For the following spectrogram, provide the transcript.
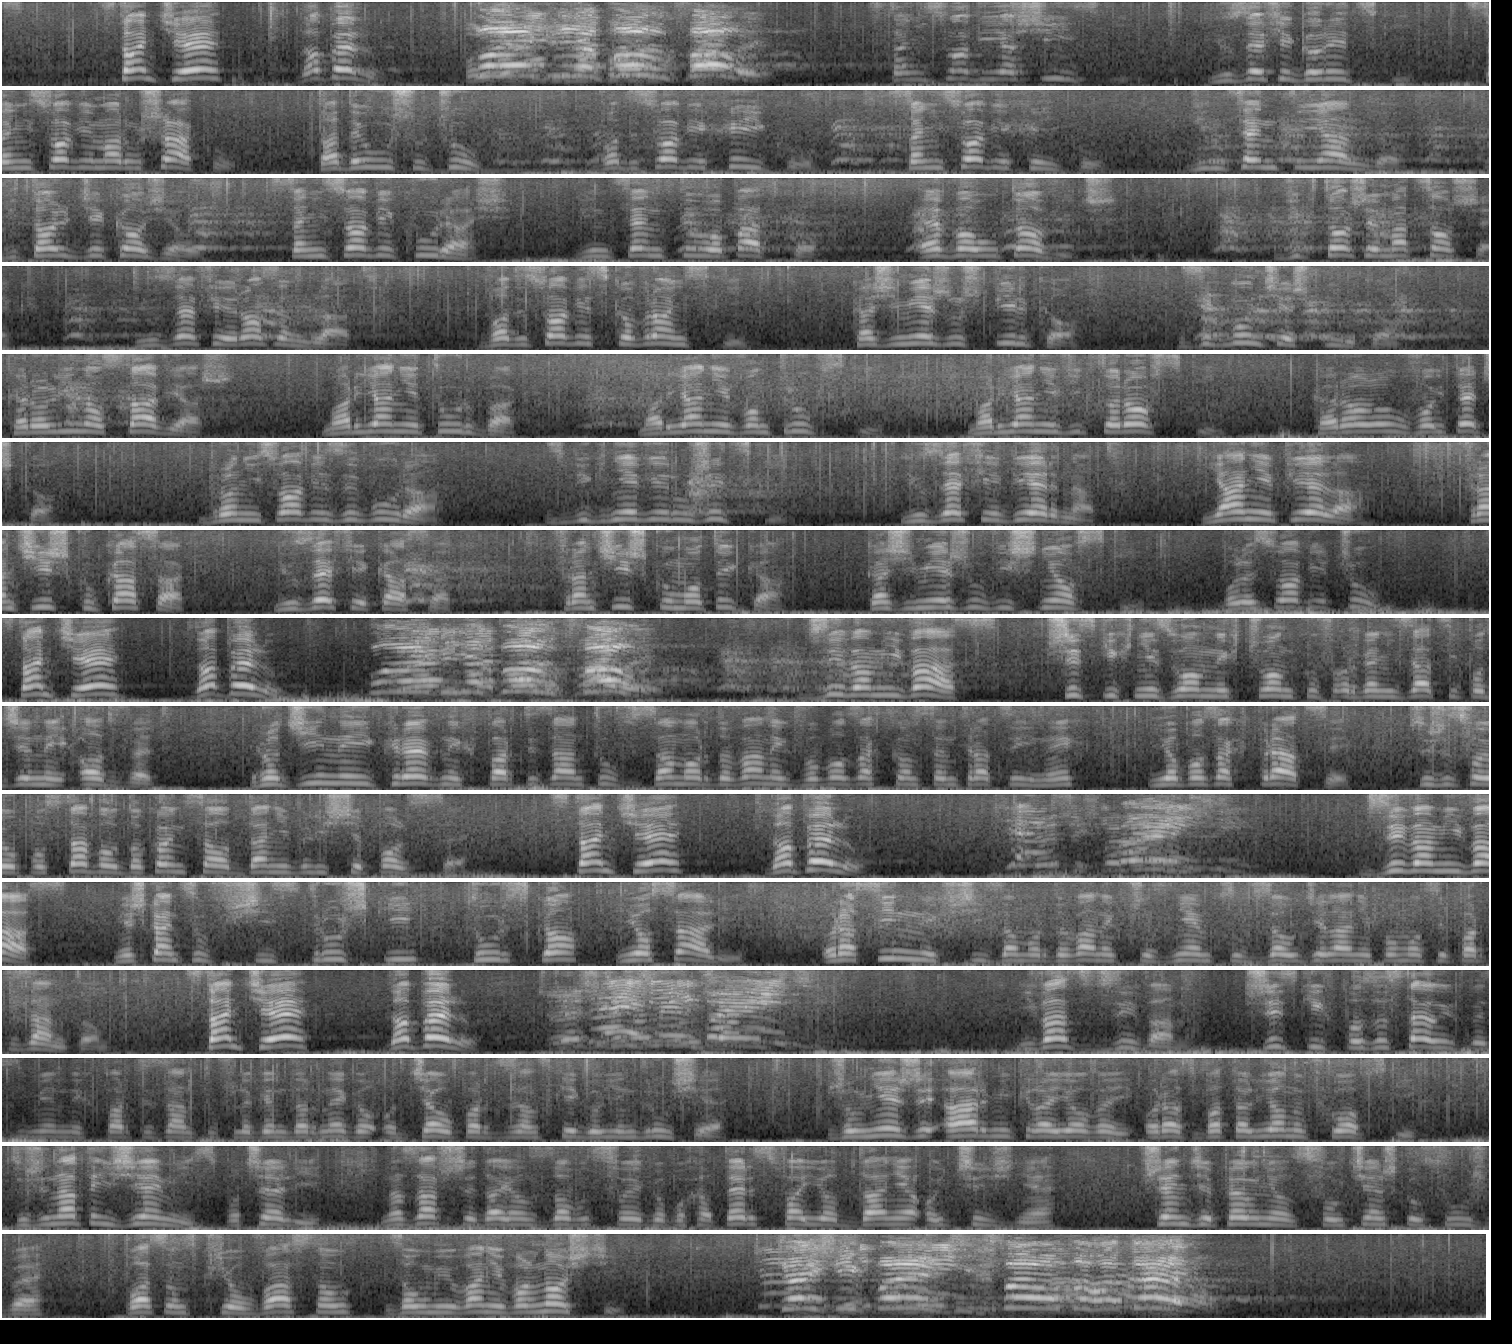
Stańcie do apelu! Polegli na polu chwały! Stanisławie Jasiński, Józefie Gorycki, Stanisławie Maruszaku, Tadeuszu Czuk, Władysławie Chyjku, Stanisławie Chyjku, Wincenty Jando, Witoldzie Kozioł, Stanisławie Kuraś, Wincenty Łopatko, Ewo Łutowicz, Wiktorze Macoszek, Józefie Rosenblatt, Władysławie Skowroński, Kazimierzu Szpilko, Zygmuncie Szpilko, Karolino Stawiarz, Marianie Turbak, Marianie Wątróbski, Marianie Wiktorowski, Karolu Wojteczko, Bronisławie Zybura, Zbigniewie Różycki, Józefie Biernat, Janie Piela, Franciszku Kasak, Józefie Kasak, Franciszku Motyka, Kazimierzu Wiszniowski, Bolesławie Czub. Stańcie do apelu! Na polu chwały! Wzywam i Was, wszystkich niezłomnych członków organizacji podziemnej Odwet, rodziny i krewnych partyzantów zamordowanych w obozach koncentracyjnych i obozach pracy, którzy swoją postawą do końca oddani byliście Polsce. Stańcie do apelu! Cześć! Wzywam i Was, mieszkańców wsi Stróżki, Tursko i Osali oraz innych wsi zamordowanych przez Niemców za udzielanie pomocy partyzantom. Stańcie do apelu! Cześć pamięci! I Was wzywam, wszystkich pozostałych bezimiennych partyzantów legendarnego oddziału partyzanckiego Jędrusie, żołnierzy Armii Krajowej oraz batalionów chłopskich, którzy na tej ziemi spoczęli, na zawsze dając dowód swojego bohaterstwa i oddania ojczyźnie, wszędzie pełniąc swą ciężką służbę, płacąc krwią własną za umiłowanie wolności. Cześć ich pamięci! Chwała bohaterom!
